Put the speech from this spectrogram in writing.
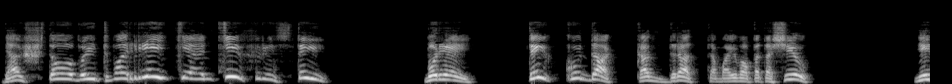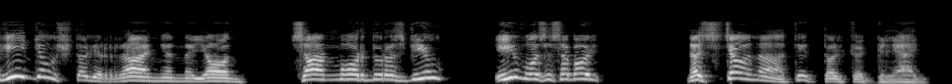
«Да что вы творите, антихристы? Бурей, ты куда Кондрата моего потащил. Не видел, что ли, раненый он? Сам морду разбил и его за собой. Настена, ты только глянь.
